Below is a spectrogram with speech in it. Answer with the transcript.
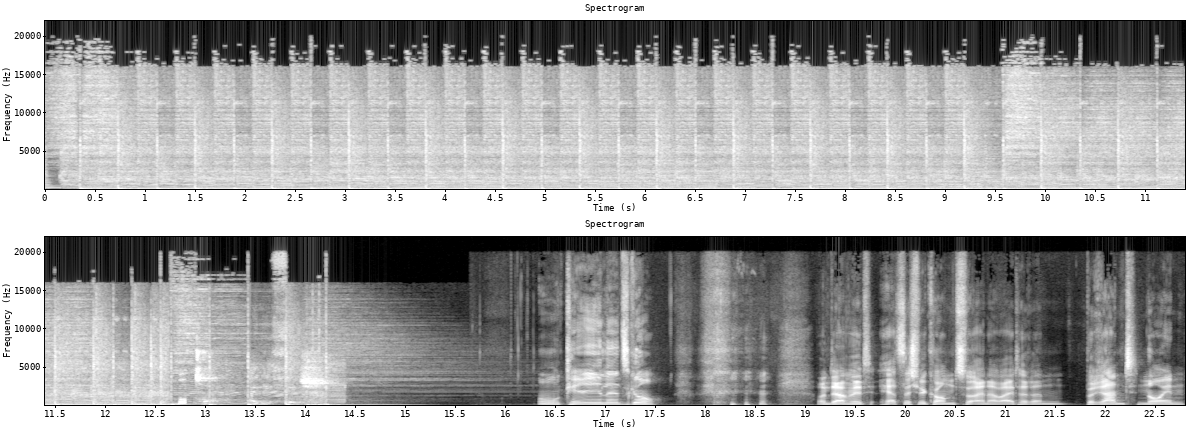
Butter bei die Fisch. Okay, let's go. Und damit herzlich willkommen zu einer weiteren brandneuen,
